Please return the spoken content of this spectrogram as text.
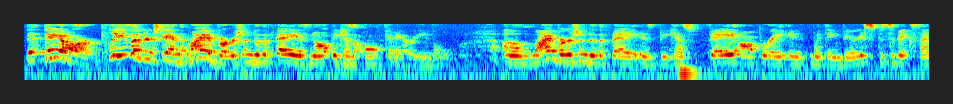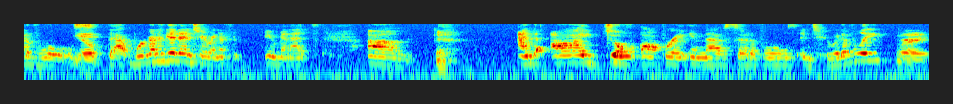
They are. Please understand that my aversion to the Fae is not because all Fae are evil. Um, my version to the Fae is because Fae operate in, with a very specific set of rules Yep. that we're going to get into in a few minutes. Um, and I don't operate in that set of rules intuitively. Right.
